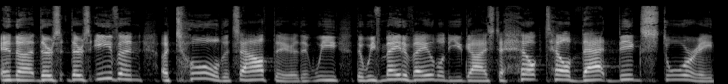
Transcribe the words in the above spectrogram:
And uh, there's, there's even a tool that's out there that, we, that we've made available to you guys to help tell that big story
